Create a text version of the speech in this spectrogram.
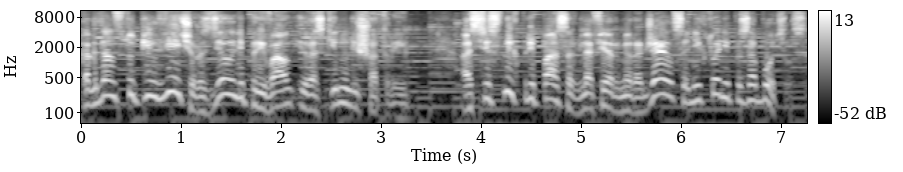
Когда наступил вечер, сделали привал и раскинули шатры. О съестных припасах для фермера Джайлса никто не позаботился.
